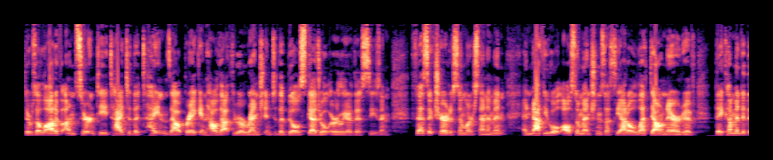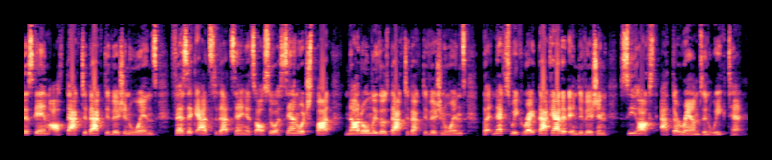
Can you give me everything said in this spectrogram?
There was a lot of uncertainty tied to the Titans outbreak and how that threw a wrench into the Bills' schedule earlier this season. Fezzik shared a similar sentiment, and Matthew Holt also mentions the Seattle letdown narrative. They come into this game off back to back division wins. Fezzik adds to that saying it's also a sandwich spot, not only those back to back division wins, but next week right back at it in division, Seahawks at the Rams in week 10.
